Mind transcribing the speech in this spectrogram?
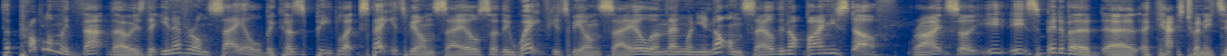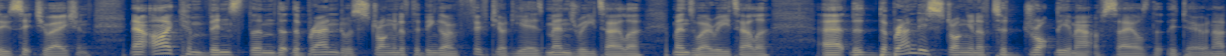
the problem with that though is that you're never on sale because people expect you to be on sale, so they wait for you to be on sale, and then when you're not on sale, they're not buying your stuff, right? So it, it's a bit of a, a, a catch twenty two situation. Now I convinced them that the brand was strong enough. They've been going fifty odd years, men's retailer, menswear retailer. Uh, the the brand is strong enough to drop the amount of sales that they do, and I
